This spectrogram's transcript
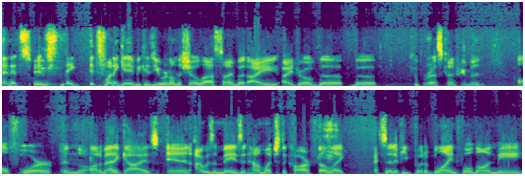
And it's it's funny, it's funny, Gabe, because you weren't on the show last time, but I I drove the the Cooper S Countryman all four and the automatic guys, and I was amazed at how much the car felt like. I said if you put a blindfold on me,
